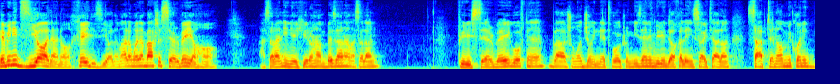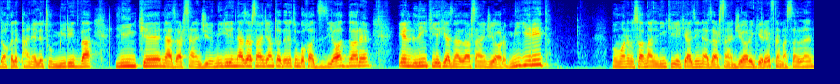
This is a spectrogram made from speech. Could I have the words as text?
ببینید زیادن ها خیلی زیادن. الان اومدم بخش survey ها. مثلا این یکی رو هم بزنم. مثلا free survey گفته و شما join network رو می‌زنید میرید داخل این سایت. الان ثبت نام می‌کنید داخل پنلتون میرید و لینک نظرسنجی رو می‌گیرید. نظرسنجی هم تا دلتون بخواد زیاد داره. یه لینک یکی از نظرسنجی ها رو می‌گیرید. به عنوان مثال من لینک یکی از این نظرسنجی ها رو گرفتم. مثلا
